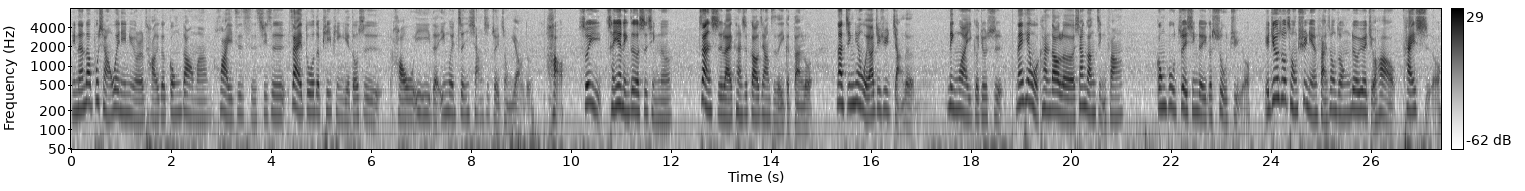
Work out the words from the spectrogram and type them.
你难道不想为你女儿讨一个公道吗？话已至此，其实再多的批评也都是毫无意义的，因为真相是最重要的。好，所以陈彦玲这个事情呢，暂时来看是告这样子的一个段落。那今天我要继续讲的另外一个就是，那一天我看到了香港警方。公布最新的一个数据哦，也就是说，从去年反送中六月九号开始哦，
